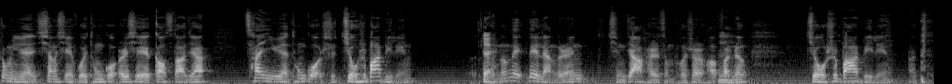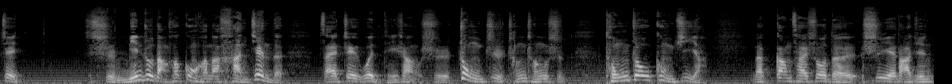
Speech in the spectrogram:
众议院相信会通过，而且也告诉大家，参议院通过是九十八比零。对。可能那那两个人请假还是怎么回事哈？反正九十八比零啊，这是民主党和共和党罕见的在这个问题上是众志成城，是同舟共济啊。那刚才说的失业大军。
